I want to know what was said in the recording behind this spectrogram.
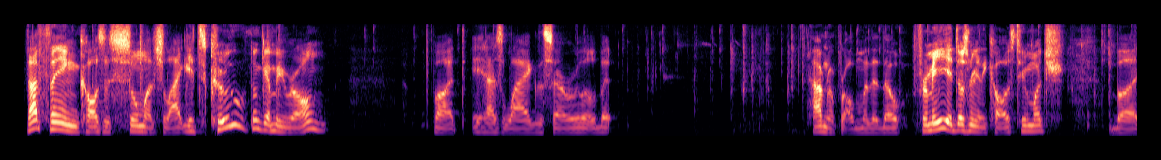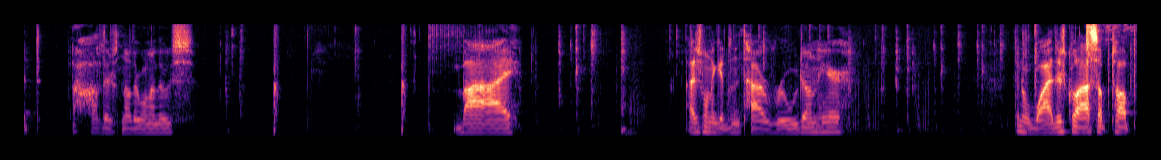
That thing causes so much lag. It's cool, don't get me wrong. But it has lagged the server a little bit. I have no problem with it though. For me, it doesn't really cause too much. But, oh, there's another one of those. Bye. I just want to get the entire road on here. Don't know why there's glass up top.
